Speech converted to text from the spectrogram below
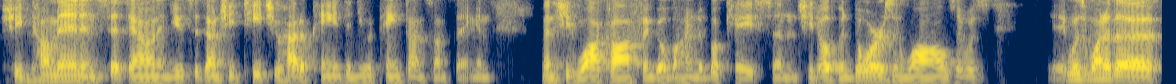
She'd mm-hmm. come in and sit down, and you'd sit down. She'd teach you how to paint, and you would paint on something. And then she'd walk off and go behind a bookcase, and she'd open doors and walls. It was, it was one of the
